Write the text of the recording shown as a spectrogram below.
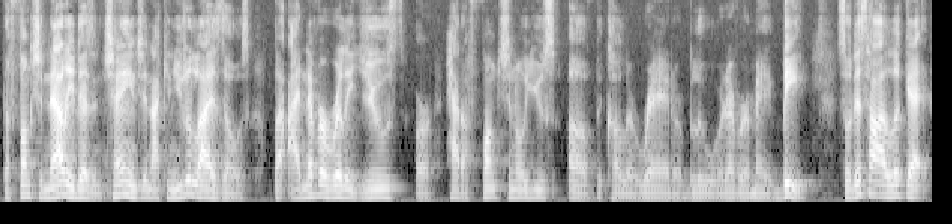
The functionality doesn't change and I can utilize those, but I never really used or had a functional use of the color red or blue or whatever it may be. So this is how I look at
